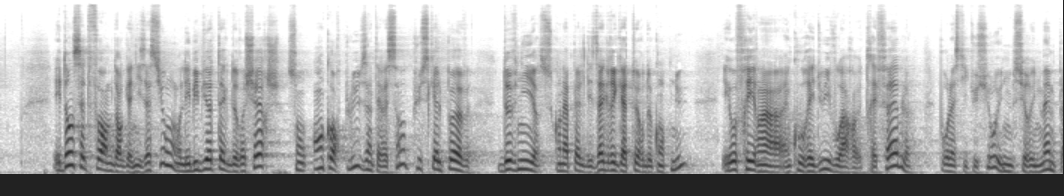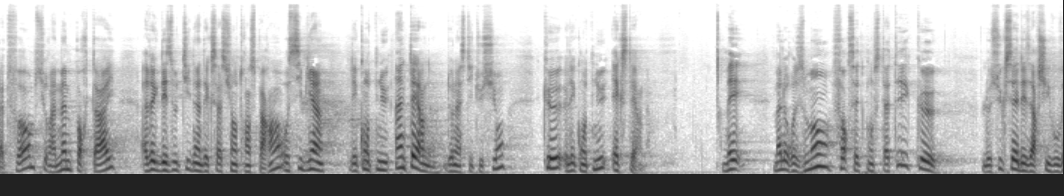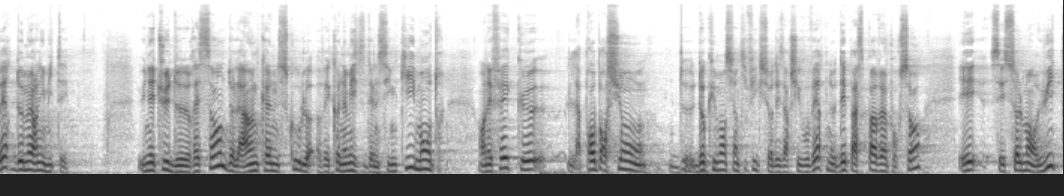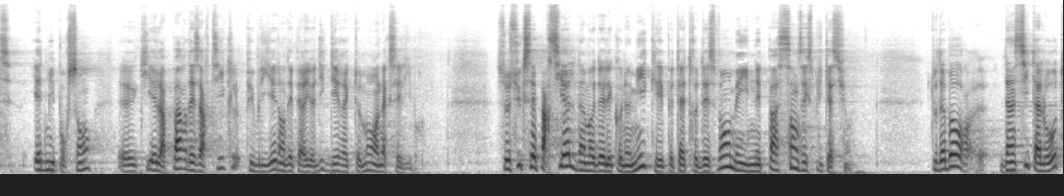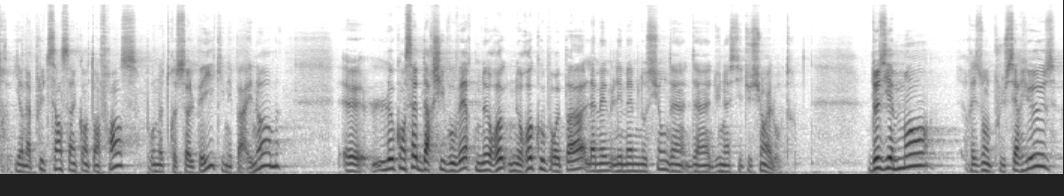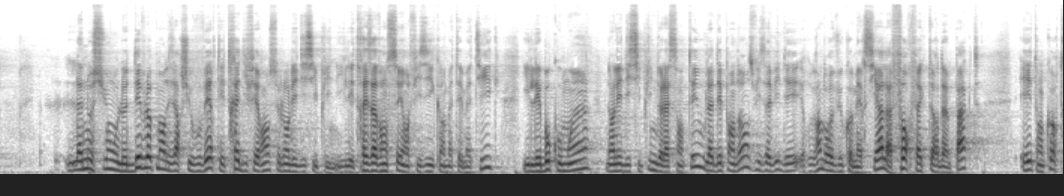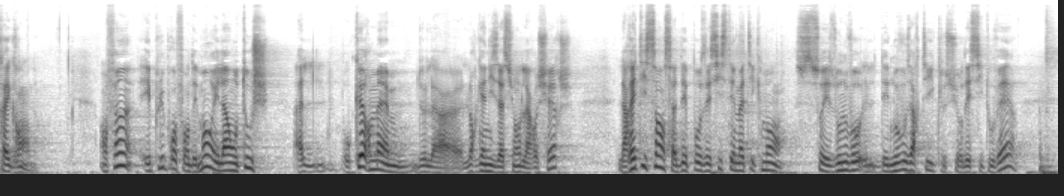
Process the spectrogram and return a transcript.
Et dans cette forme d'organisation, les bibliothèques de recherche sont encore plus intéressantes puisqu'elles peuvent devenir ce qu'on appelle des agrégateurs de contenu et offrir un, coût réduit, voire très faible, pour l'institution sur une même plateforme, sur un même portail, avec des outils d'indexation transparents, aussi bien les contenus internes de l'institution que les contenus externes. Mais malheureusement, force est de constater que le succès des archives ouvertes demeure limité. Une étude récente de la Hanken School of Economics d'Helsinki montre en effet que la proportion de documents scientifiques sur des archives ouvertes ne dépasse pas 20%, et c'est seulement 8,5% euh, qui est la part des articles publiés dans des périodiques directement en accès libre. Ce succès partiel d'un modèle économique est peut-être décevant, mais il n'est pas sans explication. Tout d'abord, euh, d'un site à l'autre, il y en a plus de 150 en France, pour notre seul pays, qui n'est pas énorme, euh, le concept d'archives ouvertes ne, recouvre pas les mêmes notions d'une institution à l'autre. Deuxièmement, raison plus sérieuse, la notion, le développement des archives ouvertes est très différent selon les disciplines. Il est très avancé en physique, en mathématiques, il l'est beaucoup moins dans les disciplines de la santé, où la dépendance vis-à-vis des grandes revues commerciales à fort facteur d'impact est encore très grande. Enfin, et plus profondément, et là on touche au cœur même de l'organisation de la recherche, la réticence à déposer systématiquement des nouveaux articles sur des sites ouverts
